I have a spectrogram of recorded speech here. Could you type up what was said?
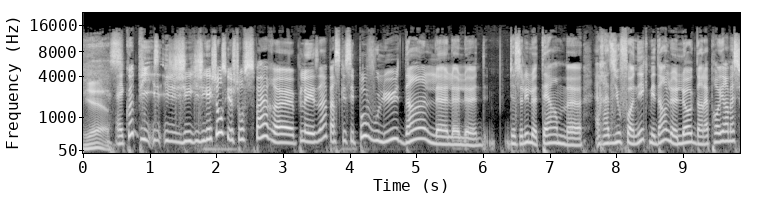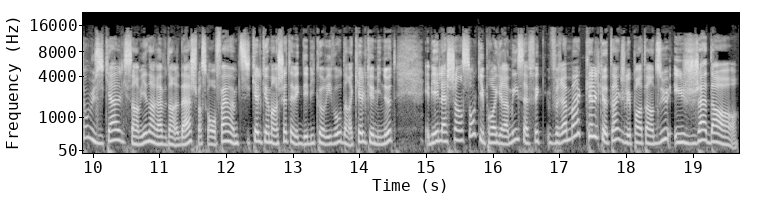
Yes. Écoute, puis j'ai quelque chose que je trouve super euh, plaisant parce que c'est pas voulu dans le, le- le- désolé le terme euh, radiophonique, mais dans le log, dans la programmation musicale qui s'en vient dans Rave dans le Dash, parce qu'on va faire un petit quelques manchettes avec Debbie Corriveau dans quelques minutes. Eh bien, la chanson qui est programmée, ça fait vraiment quelques temps que je l'ai pas entendue et j'adore.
